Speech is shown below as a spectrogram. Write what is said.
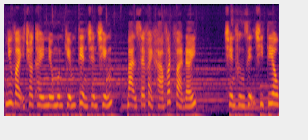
như vậy cho thấy nếu muốn kiếm tiền chân chính, bạn sẽ phải khá vất vả đấy. Trên phương diện chi tiêu,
